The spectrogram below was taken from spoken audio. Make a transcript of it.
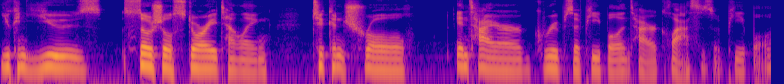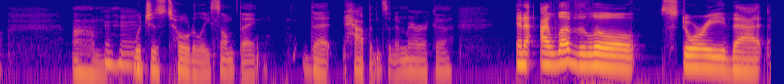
you can use social storytelling to control entire groups of people, entire classes of people, um, mm-hmm. which is totally something that happens in America. And I love the little story that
